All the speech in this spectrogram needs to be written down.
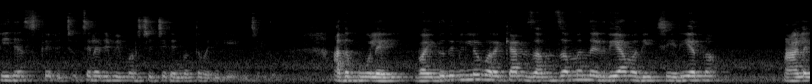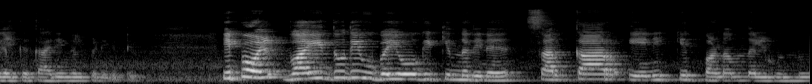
തിരസ്കരിച്ചു ചിലർ വിമർശിച്ച് രംഗത്ത് വരികയും ചെയ്തു. അതുപോലെ വൈദ്യുതി ബില്ല് കുറയ്ക്കാൻ സംസം എന്ന് എഴുതിയാൽ മതി ശരിയെന്ന. ആളുകൾക്ക് കാര്യങ്ങൾ പിടികിട്ടി. ഇപ്പോൾ വൈദ്യുതി ഉപയോഗിക്കുന്നതിന് സർക്കാർ എനിക്ക് പണം നൽകുന്നു.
